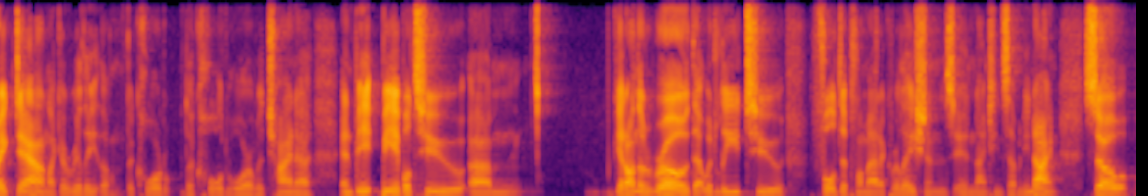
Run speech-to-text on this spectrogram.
break down like a really oh, the cold the Cold War with China and be be able to um, get on the road that would lead to full diplomatic relations in 1979. So.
